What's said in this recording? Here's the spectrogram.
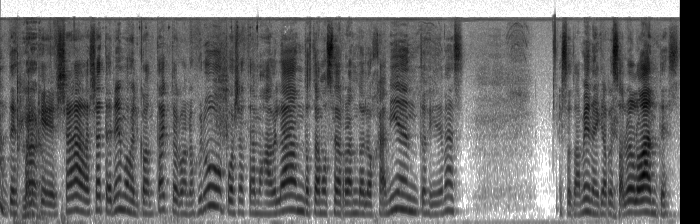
antes, Claro. porque ya, ya tenemos el contacto con los grupos, ya estamos hablando, estamos cerrando alojamientos y demás. Eso también hay que resolverlo antes.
